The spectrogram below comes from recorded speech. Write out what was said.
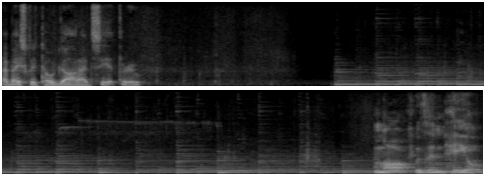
I basically told God I'd see it through. Mark was in hell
